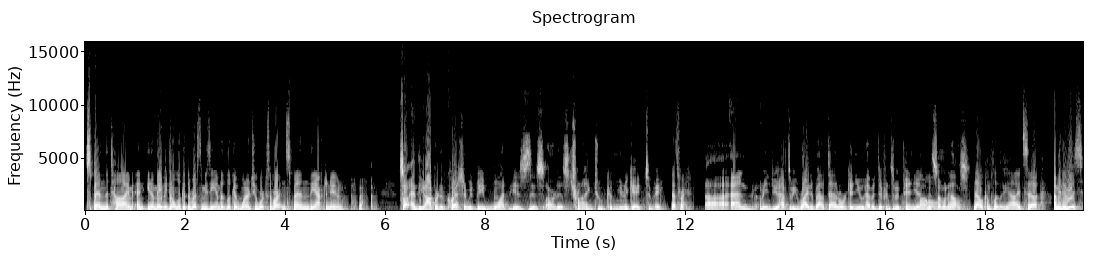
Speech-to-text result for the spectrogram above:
spend the time, and you know, maybe don't look at the rest of the museum, but look at one or two works of art and spend the afternoon. So, and the operative question would be, what is this artist trying to communicate to me? That's right. Uh, and I mean, do you have to be right about that, or can you have a difference of opinion with someone else? No, completely. Yeah, it's. Uh, I mean, there is.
